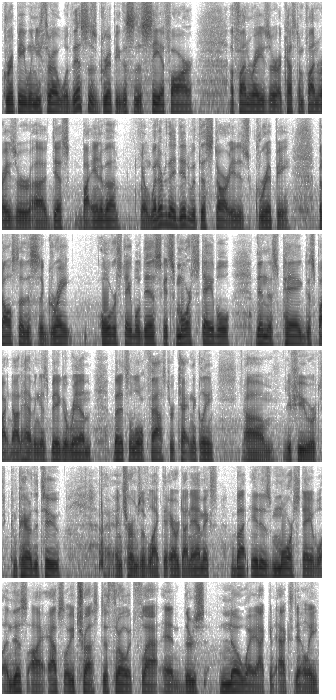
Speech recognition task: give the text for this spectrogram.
grippy when you throw. Well, this is grippy. This is a CFR, a fundraiser, a custom fundraiser uh, disc by Innova. And whatever they did with this star, it is grippy. But also this is a great overstable disc. It's more stable than this Pig despite not having as big a rim, but it's a little faster technically um, if you were to compare the two uh, in terms of like the aerodynamics, but it is more stable. And this I absolutely trust to throw it flat and there's no way I can accidentally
